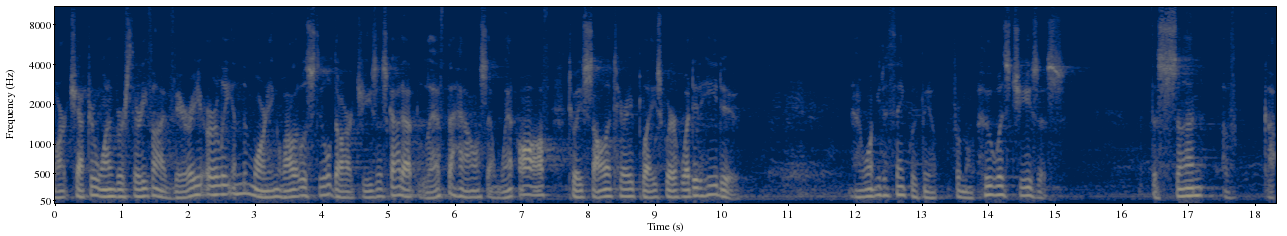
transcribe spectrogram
Mark chapter 1, verse 35. Very early in the morning, while it was still dark, Jesus got up, left the house, and went off to a solitary place where what did he do? Now, I want you to think with me for a moment. Who was Jesus? The Son of God.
